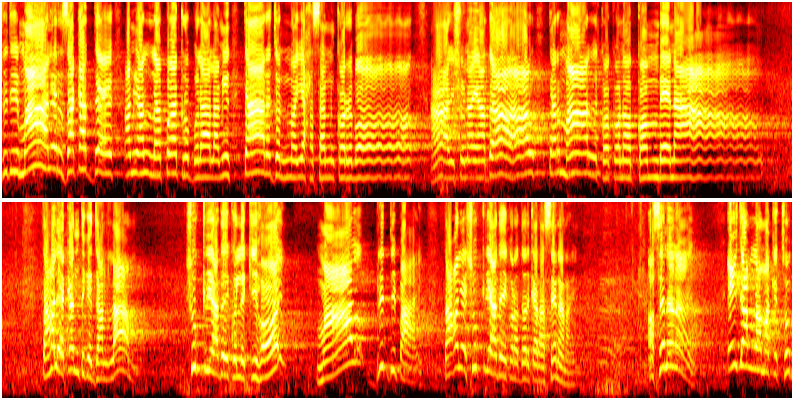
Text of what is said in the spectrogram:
যদি মালের জাকাত দেয়, আমি আল্লাহ পাক রব্বুল আলামিন তার জন্য ইহসান করব। আর শোনায়া দাও, তার মাল কখনো কমবে না। তাহলে এখান থেকে জানলাম, শুক্রিয়া আদায় করলে কি হয়? মাল বৃদ্ধি পায়। তাহলে শুক্রিয়া আদায় করা দরকার আছে না নাই? আছে না নাই? এই আল্লাহ আমাকে চোখ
